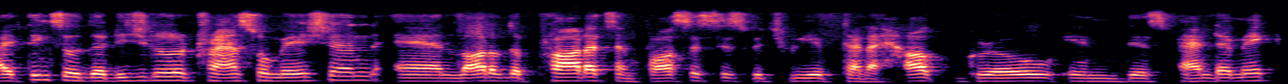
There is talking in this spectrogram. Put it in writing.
I think so. The digital transformation and a lot of the products and processes which we have kind of helped grow in this pandemic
